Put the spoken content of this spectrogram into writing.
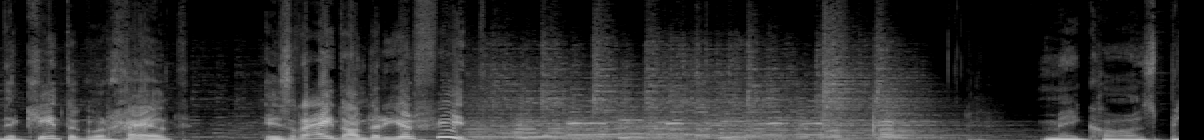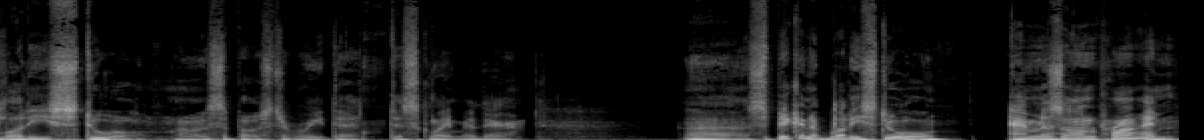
the key to good health, is right under your feet. May cause bloody stool. I was supposed to read that disclaimer there. Uh, speaking of bloody stool, Amazon Prime.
